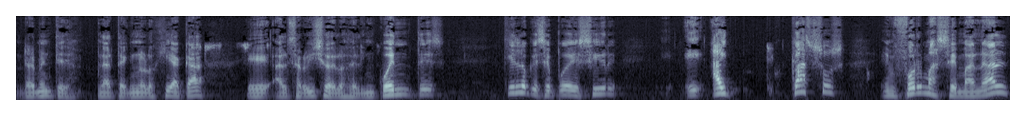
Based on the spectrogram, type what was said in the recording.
Realmente la tecnología acá al servicio de los delincuentes. ¿Qué es lo que se puede decir? hay casos en forma semanal,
